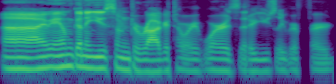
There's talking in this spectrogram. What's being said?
Uh, I am going to use some derogatory words that are usually referred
